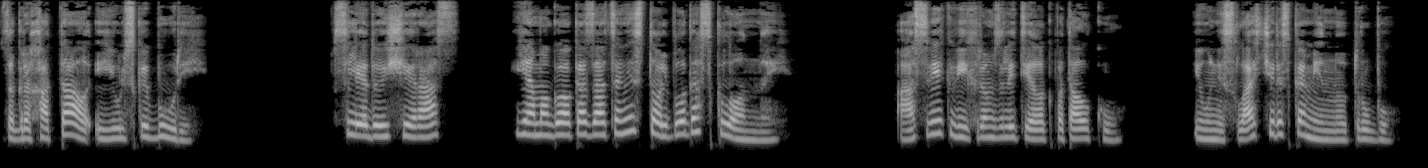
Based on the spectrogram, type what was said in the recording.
загрохотал июльской бурей. В следующий раз я могу оказаться не столь благосклонной. Асвик вихрем взлетела к потолку и унеслась через каминную трубу.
